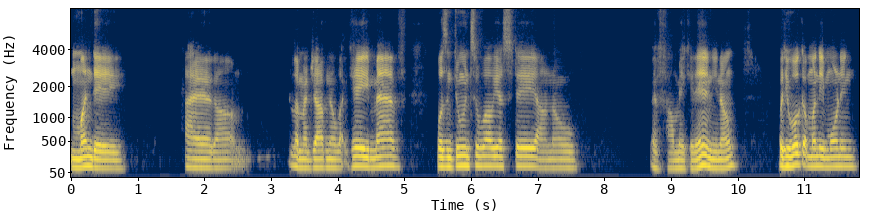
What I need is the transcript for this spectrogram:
Monday, I had um, let my job know, like, hey, Mav wasn't doing too well yesterday. I don't know if I'll make it in, you know. But he woke up Monday morning,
